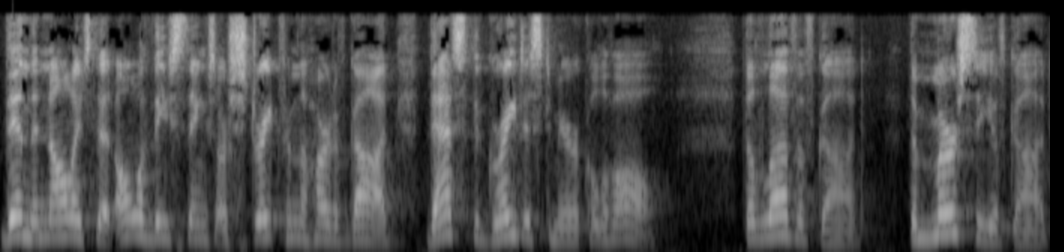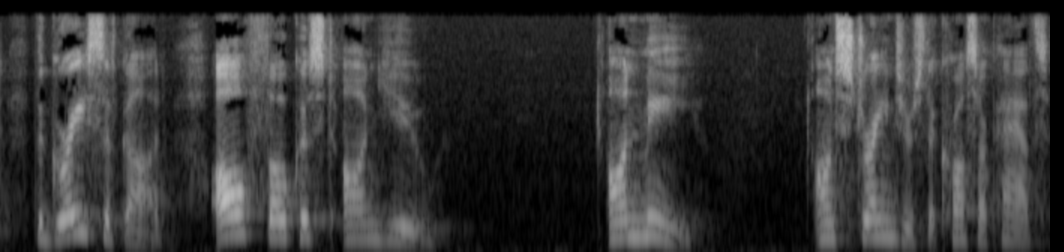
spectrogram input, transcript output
Then the knowledge that all of these things are straight from the heart of God. That's the greatest miracle of all. The love of God, the mercy of God, the grace of God, all focused on you, on me, on strangers that cross our paths.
